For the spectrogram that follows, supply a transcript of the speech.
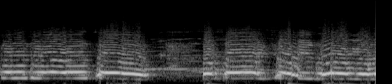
করে দেওয়া হয়েছে শহীদ হয়ে গেল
